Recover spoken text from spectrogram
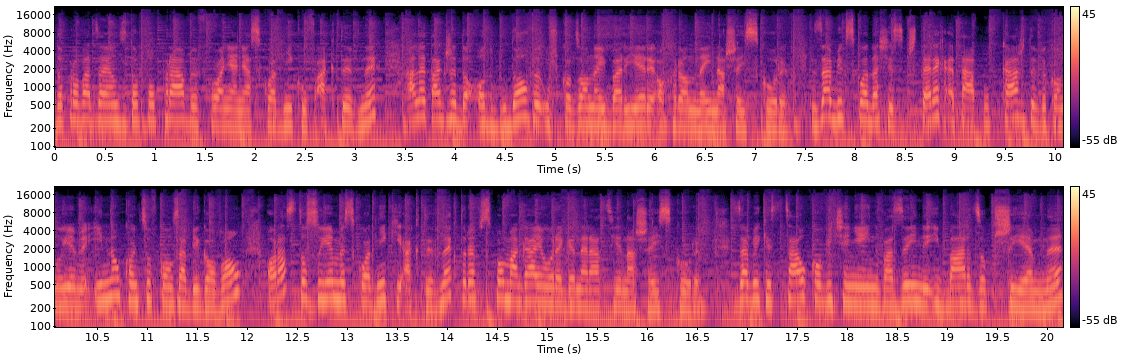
doprowadzając do poprawy wchłaniania składników aktywnych, ale także do odbudowy uszkodzonej bariery ochronnej naszej skóry. Zabieg składa się z czterech etapów, każdy wykonujemy inną końcówką zabiegową oraz stosujemy składniki aktywne, które wspomagają regenerację naszej skóry. Zabieg jest całkowicie nieinwazyjny i bardzo przyjemny,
